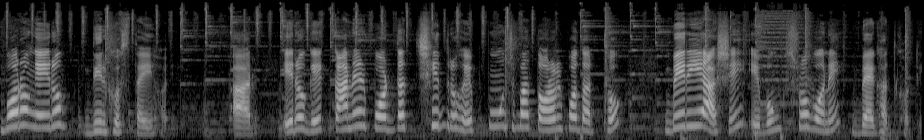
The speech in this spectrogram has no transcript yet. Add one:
বরং এই রোগ দীর্ঘস্থায়ী হয়। আর এ রোগে কানের পর্দা ছিদ্র হয়ে পুঁজ বা তরল পদার্থ বেরিয়ে আসে এবং শ্রবণে ব্যাঘাত ঘটে।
